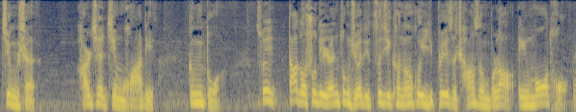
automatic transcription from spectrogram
精神，而且精华的更多。所以大多数的人总觉得自己可能会一辈子长生不老，immortal，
